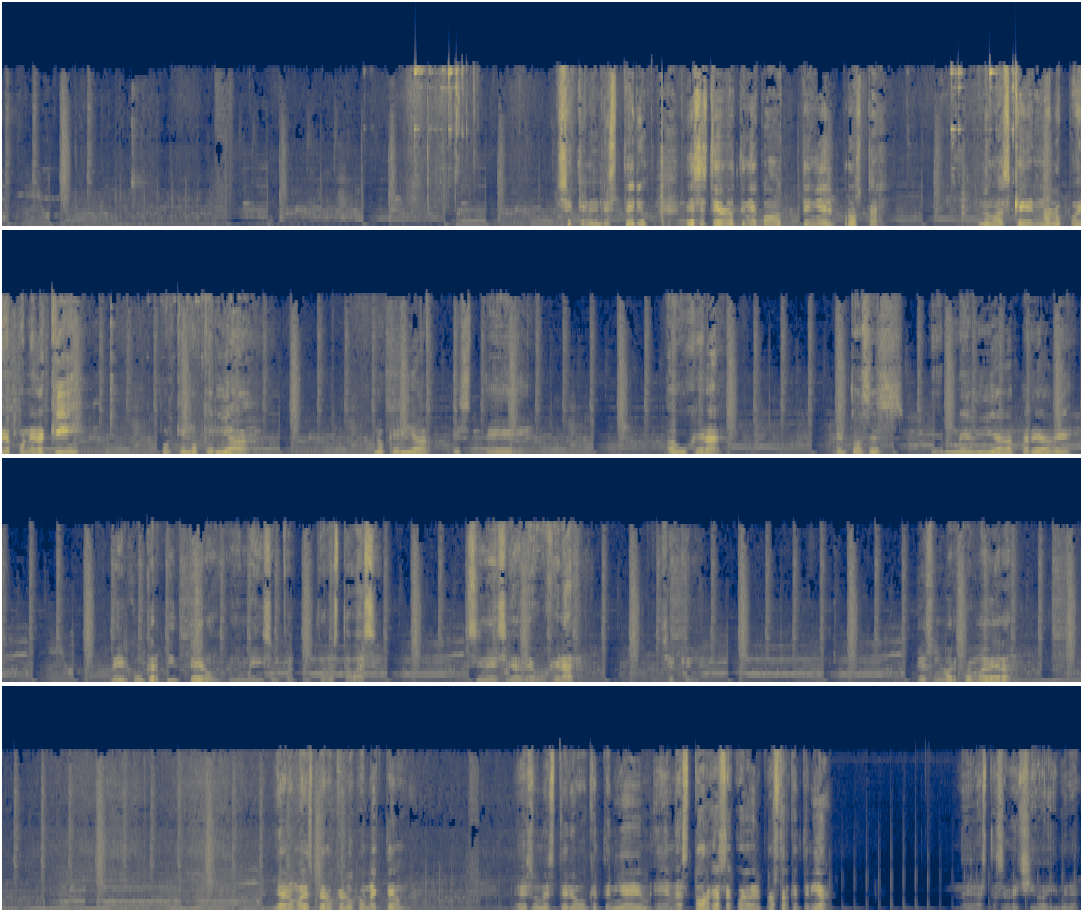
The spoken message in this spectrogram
Chequen el estéreo. Ese estéreo lo tenía cuando tenía el Prostar. Nomás que no lo podía poner aquí porque no quería no quería este agujerar. Entonces me di a la tarea de de ir con un carpintero y me hizo el carpintero esta base sin necesidad de agujerar. Chequenle. Es un marco de madera. Ya nomás espero que lo conecten. Es un estéreo que tenía en, Astorga, ¿se acuerdan del Prostar que tenía? Eh, hasta se ve chido ahí, miren.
